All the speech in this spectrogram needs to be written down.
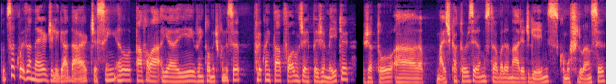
toda essa coisa nerd ligada à arte, assim, eu tava lá, e aí eventualmente comecei a frequentar fóruns de RPG Maker, já tô há mais de 14 anos trabalhando na área de games como freelancer,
